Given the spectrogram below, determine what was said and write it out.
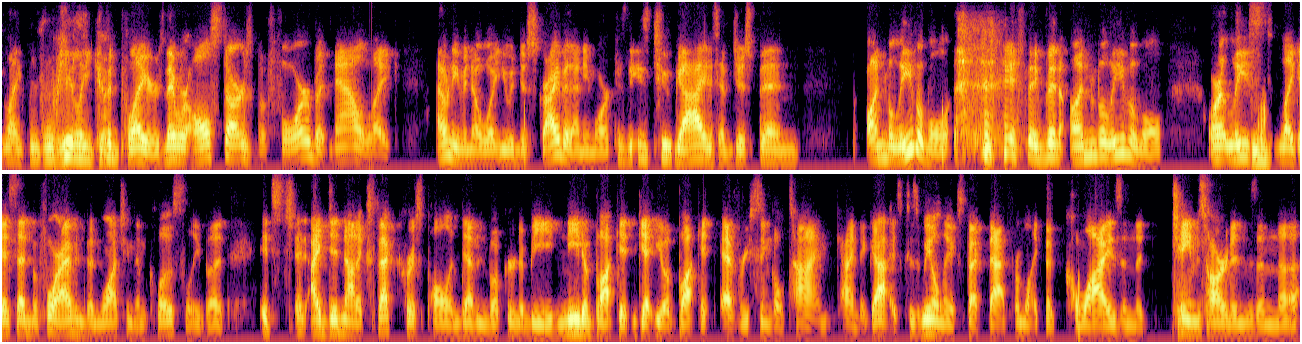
like really good players. They were all stars before, but now like I don't even know what you would describe it anymore because these two guys have just been unbelievable. They've been unbelievable or at least mm-hmm. like I said before, I haven't been watching them closely, but it's I did not expect Chris Paul and Devin Booker to be need a bucket, get you a bucket every single time kind of guys because we only expect that from like the Kawhis and the James Hardens and the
